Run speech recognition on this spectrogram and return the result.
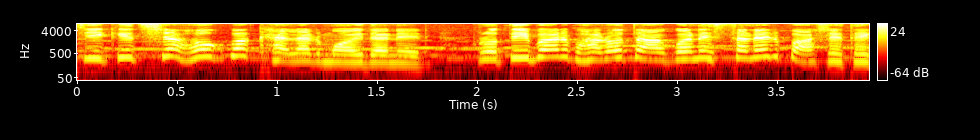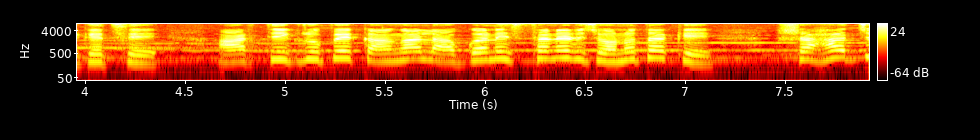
চিকিৎসা হোক বা খেলার ময়দানের, প্রতিবার ভারত আফগানিস্তানের পাশে থেকেছে। আর্থিক রূপে কাঙাল আফগানিস্তানের জনতাকে সাহায্য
